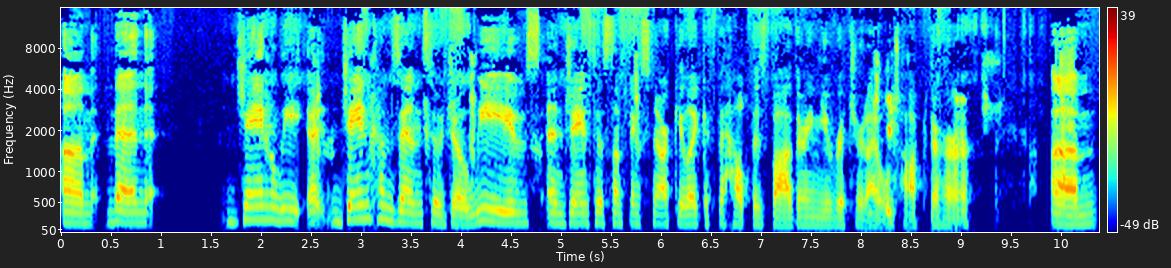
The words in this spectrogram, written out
Um, then Jane le- uh, Jane comes in, so Jo leaves, and Jane says something snarky like, "If the help is bothering you, Richard, I will talk to her." Um,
